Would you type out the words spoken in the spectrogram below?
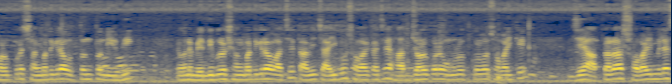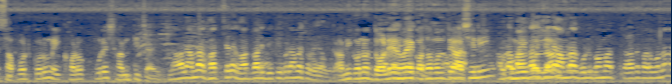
খড়গপুরের সাংবাদিকরা অত্যন্ত নির্ভীক। এখানে মেদিনীপুরের সাংবাদিকরাও আছে। তা আমি চাইব সবার কাছে হাত জড়ো করে অনুরোধ করব সবাইকে যে আপনারা সবাই মিলে সাপোর্ট করুন এই খড়গপুরে শান্তি চাই। নাহলে আমরা ঘর ছেড়ে ঘর বাড়ি বিক্রি করে আমরা চলে যাব। আমি কোনো দলের হয়ে কথা বলতে আসিনি প্রথমেই বললাম। আমরা গুলি বোমা চালাতে পারব না।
